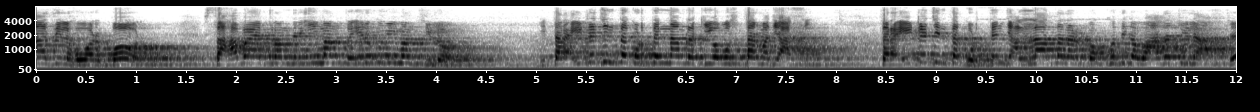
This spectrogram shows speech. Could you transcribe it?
নাজিল হওয়ার পর সাহাবা একরামদের ইমান তো এরকম ইমান ছিল যে তারা এটা চিন্তা করতেন না আমরা কি অবস্থার মাঝে আসি তারা এটা চিন্তা করতেন যে আল্লাহ তালার পক্ষ থেকে ওয়াদা চলে আসছে,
